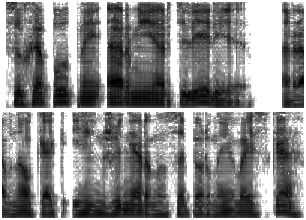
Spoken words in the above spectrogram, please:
Сухопутной армии артиллерия, равно как и инженерно-саперные войска,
